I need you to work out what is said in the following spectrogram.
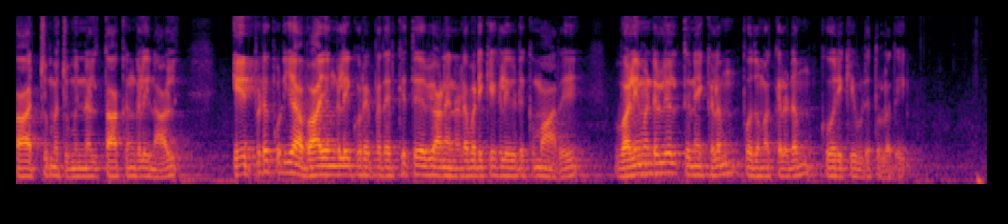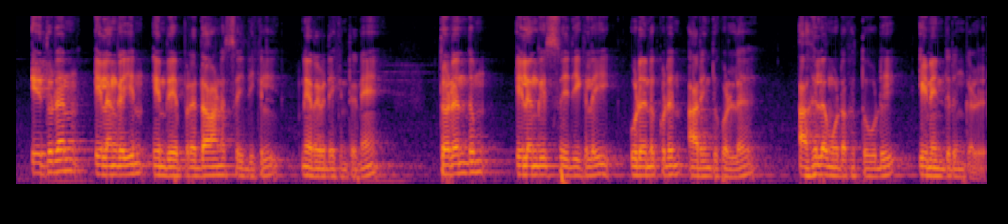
காற்று மற்றும் மின்னல் தாக்கங்களினால் ஏற்படக்கூடிய அபாயங்களை குறைப்பதற்கு தேவையான நடவடிக்கைகளை எடுக்குமாறு வளிமண்டலியல் திணைக்களம் பொதுமக்களிடம் கோரிக்கை விடுத்துள்ளது. இத்துடன் இலங்கையின் இன்றைய பிரதான செய்திகள் நிறைவடைகின்றன. தொடர்ந்தும் இலங்கை செய்திகளை உடனுக்குடன் அறிந்து கொள்ள அகில ஊடகத்தோடு இணைந்திருங்கள்.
